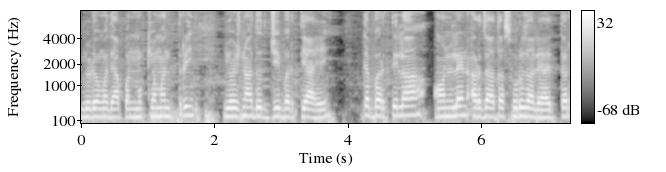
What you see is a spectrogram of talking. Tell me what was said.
व्हिडिओमध्ये आपण मुख्यमंत्री योजना दूत जी भरती आहे त्या भरतीला ऑनलाईन अर्ज आता सुरू झाले आहेत. तर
